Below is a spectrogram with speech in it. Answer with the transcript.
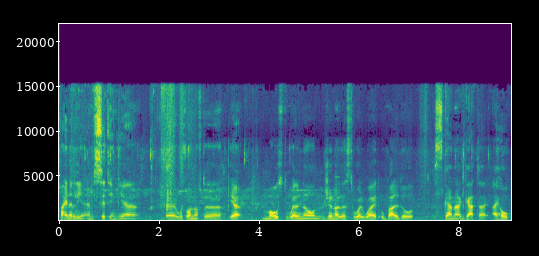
finally, I'm sitting here uh, with one of the yeah most well-known journalists worldwide, Ubaldo Scanagatta. I hope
